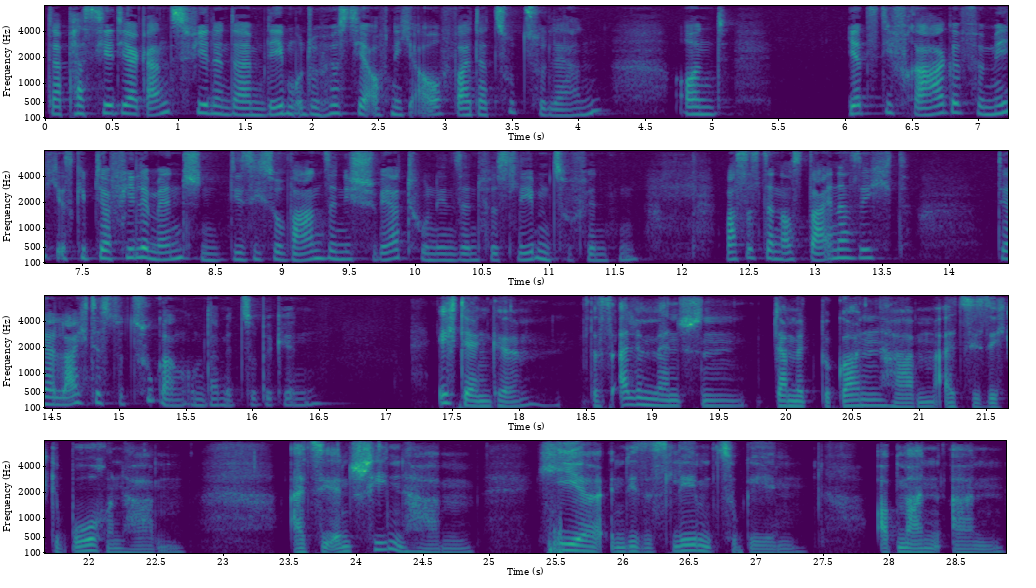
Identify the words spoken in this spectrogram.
da passiert ja ganz viel in deinem Leben und du hörst ja auch nicht auf, weiter zuzulernen. Und jetzt die Frage für mich, es gibt ja viele Menschen, die sich so wahnsinnig schwer tun, den Sinn fürs Leben zu finden. Was ist denn aus deiner Sicht der leichteste Zugang, um damit zu beginnen? Ich denke, dass alle Menschen damit begonnen haben, als sie sich geboren haben, als sie entschieden haben, hier in dieses Leben zu gehen, ob man an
